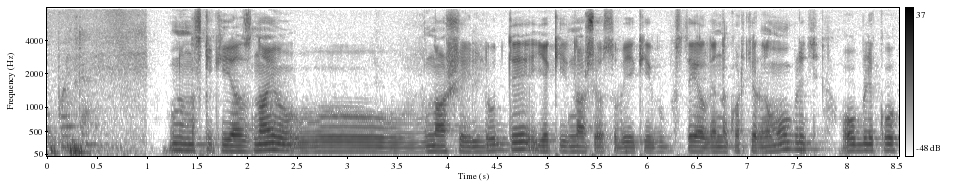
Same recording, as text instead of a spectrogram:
купити. Ну, наскільки я знаю, в наші люди, які наші особи, які стояли на квартирному обліку,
